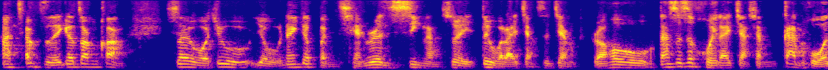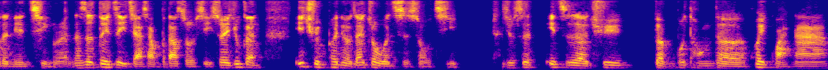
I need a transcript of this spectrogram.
这样子的一个状况，所以我就有那个本钱任性了，所以对我来讲是这样。然后，但是是回来家乡干活的年轻人，但是对自己家乡不大熟悉，所以就跟一群朋友在做文史收集，就是一直的去跟不同的会馆啊，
